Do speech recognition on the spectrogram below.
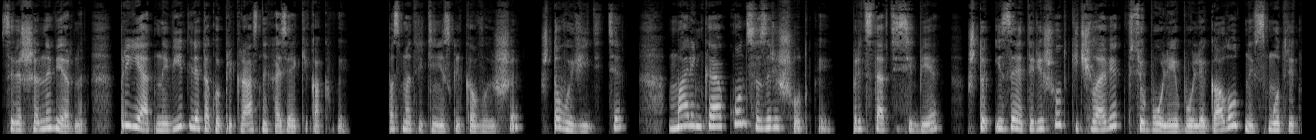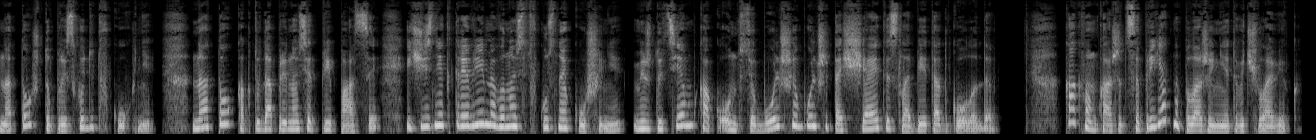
Совершенно верно. Приятный вид для такой прекрасной хозяйки, как вы. Посмотрите несколько выше. Что вы видите? Маленькое оконце за решеткой. Представьте себе, что из-за этой решетки человек все более и более голодный смотрит на то, что происходит в кухне, на то, как туда приносят припасы, и через некоторое время выносят вкусное кушанье, между тем, как он все больше и больше тащает и слабеет от голода. Как вам кажется, приятно положение этого человека?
